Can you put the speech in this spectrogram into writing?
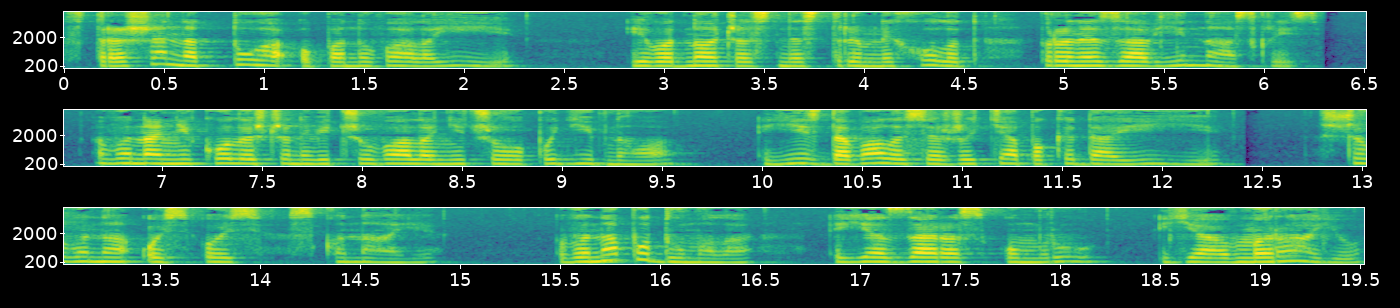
Страшенна туга опанувала її, і водночас нестримний холод пронизав її наскрізь. Вона ніколи ще не відчувала нічого подібного, їй здавалося, життя покидає її, що вона ось ось сконає. Вона подумала я зараз умру, я вмираю.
